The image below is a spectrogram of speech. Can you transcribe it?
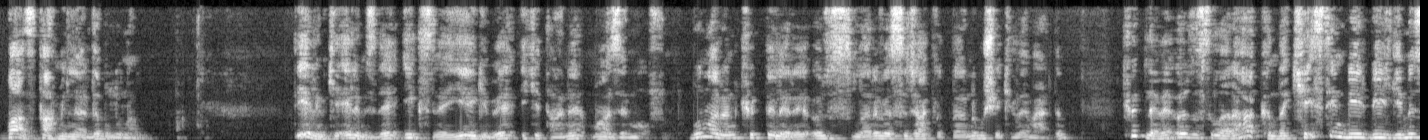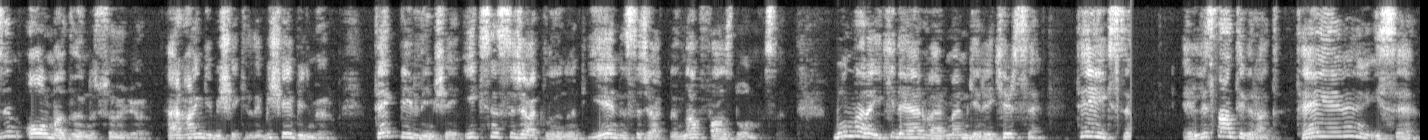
bazı tahminlerde bulunalım. Diyelim ki elimizde X ve Y gibi iki tane malzeme olsun. Bunların kütleleri, öz ısıları ve sıcaklıklarını bu şekilde verdim. Kütle ve öz ısıları hakkında kesin bir bilgimizin olmadığını söylüyorum. Herhangi bir şekilde bir şey bilmiyorum. Tek bildiğim şey X'in sıcaklığının Y'nin sıcaklığından fazla olması. Bunlara iki değer vermem gerekirse Tx'in 50 santigrat, Ty'nin ise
